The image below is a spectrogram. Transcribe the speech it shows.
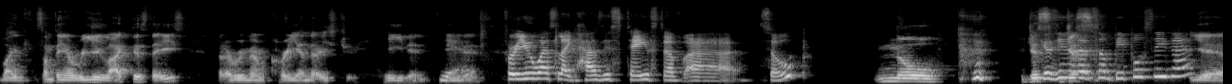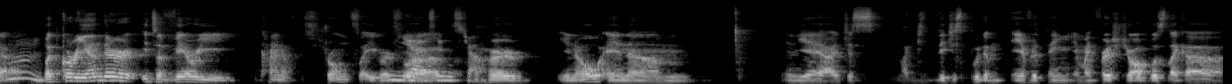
like something I really like these days. But I remember coriander I used to hate it. Hate Yeah. it. For you, was like has this taste of uh soap? No, just because you know that some people say that. yeah. Mm. But coriander, it's a very kind of strong flavor for Yes, a, is a herb, you know. And um, and yeah, I just like they just put them everything. And my first job was like a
